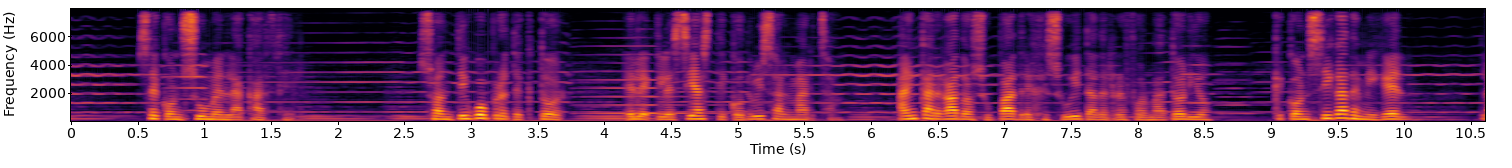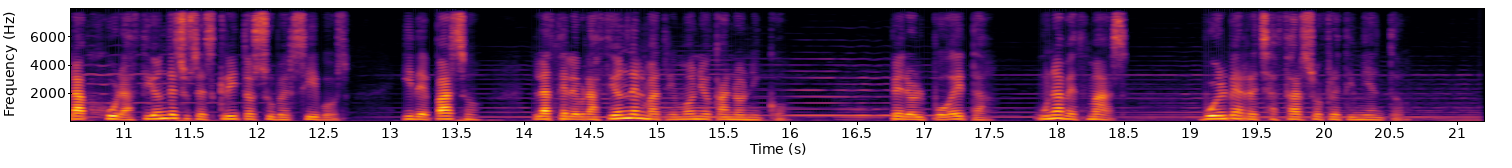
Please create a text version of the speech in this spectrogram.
se consume en la cárcel. Su antiguo protector, el eclesiástico Luis Almarcha, ha encargado a su padre jesuita del reformatorio que consiga de Miguel la abjuración de sus escritos subversivos y, de paso, la celebración del matrimonio canónico. Pero el poeta, una vez más, vuelve a rechazar su ofrecimiento.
